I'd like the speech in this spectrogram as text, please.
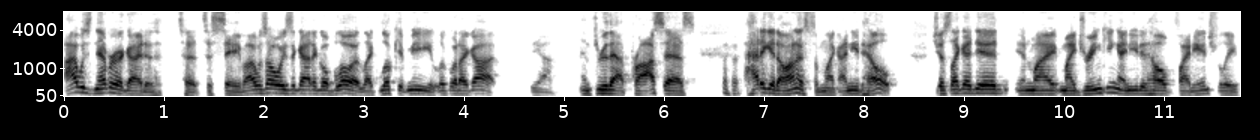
I was never a guy to, to, to save. I was always a guy to go blow it. Like, look at me, look what I got. Yeah. And through that process, I had to get honest. I'm like, I need help. Just like I did in my, my drinking, I needed help financially.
